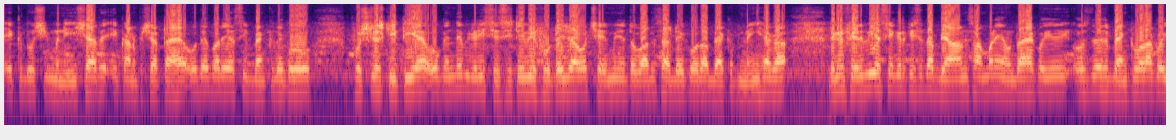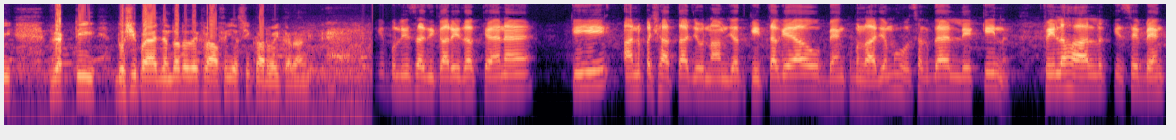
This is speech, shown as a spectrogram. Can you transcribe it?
ਇੱਕ ਦੋਸ਼ੀ ਮਨੀਸ਼ ਹੈ ਤੇ ਇੱਕ ਅਣਪਛਾਤਾ ਹੈ। ਉਹਦੇ ਬਾਰੇ ਅਸੀਂ ਬੈਂਕ ਦੇ ਕੋਲੋਂ ਪੁੱਛਗਿੱਛ ਕੀਤੀ ਹੈ। ਉਹ ਕਹਿੰਦੇ ਵੀ ਜਿਹੜੀ ਸੀਸੀਟੀਵੀ ਫੁਟੇਜ ਆ, ਉਹ 6 ਮਹੀਨੇ ਤੋਂ ਬਾਅਦ ਸਾਡੇ ਕੋਲ ਉਹਦਾ ਬੈਕਅਪ ਨਹੀਂ ਹੈਗਾ। ਲੇਕਿਨ ਫਿਰ ਵੀ ਅਸੀਂ ਅਗਰ ਕਿਸੇ ਦਾ ਬਿਆਨ ਸਾਹਮਣੇ ਆਉਂਦਾ ਹੈ, ਕੋਈ ਉਸ ਦੇ ਬੈਂਕ ਵਾਲਾ ਕੋਈ ਵਿਅਕਤੀ ਦੋਸ਼ੀ ਪਾਇਆ ਜਾਂਦਾ, ਤਾਂ ਉਹਦੇ ਖਿਲਾਫ ਹੀ ਅਸੀਂ ਕਾਰਵਾਈ ਕਰਾਂਗੇ। ਕਿ ਪੁਲਿਸ ਅਧਿਕਾਰੀ ਦਾ ਕਹਿਣਾ ਹੈ ਕਿ ਅਣਪਛਾਤਾ ਜੋ ਨਾਮਜ਼ਦ ਕੀਤਾ ਗਿਆ, ਉਹ ਬੈਂਕ ਮੁਲਾਜ਼ਮ ਹੋ ਸਕਦਾ ਹੈ, ਲੇਕਿਨ ਫਿਲਹਾਲ ਕਿਸੇ ਬੈਂਕ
